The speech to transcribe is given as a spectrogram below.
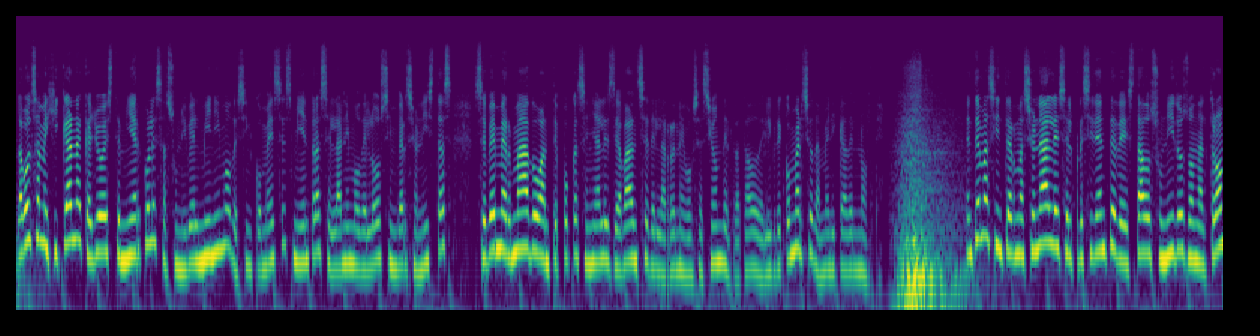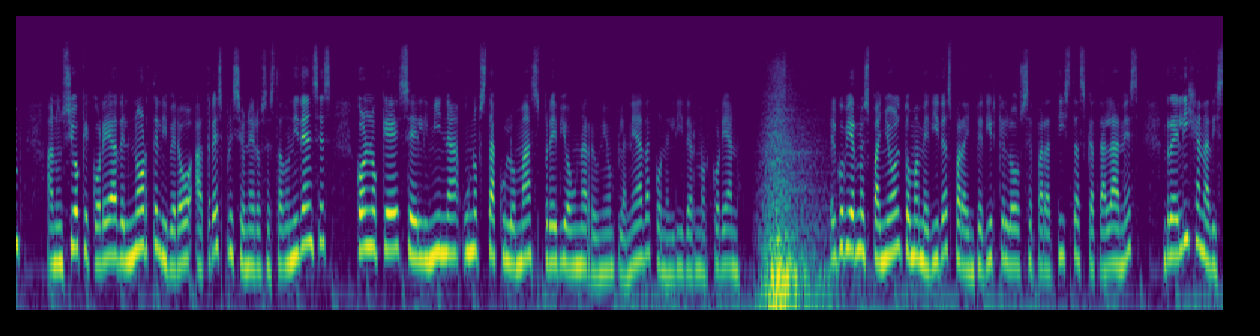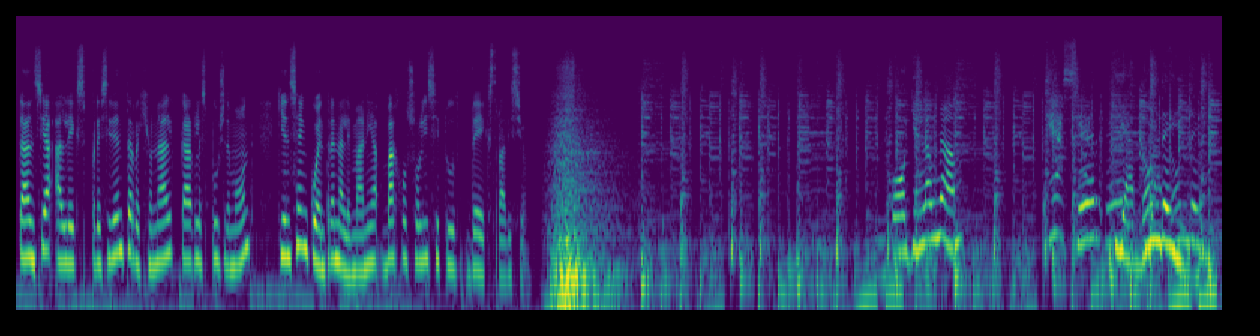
La bolsa mexicana cayó este miércoles a su nivel mínimo de cinco meses, mientras el ánimo de los inversionistas se ve mermado ante pocas señales de avance de la renegociación del Tratado de Libre Comercio de América del Norte. En temas internacionales, el presidente de Estados Unidos, Donald Trump, anunció que Corea del Norte liberó a tres prisioneros estadounidenses, con lo que se elimina un obstáculo más previo a una reunión planeada con el líder norcoreano. El gobierno español toma medidas para impedir que los separatistas catalanes reelijan a distancia al expresidente regional Carles Puigdemont, quien se encuentra en Alemania bajo solicitud de extradición. Hoy en la UNAM, ¿qué hacer y a dónde ir?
